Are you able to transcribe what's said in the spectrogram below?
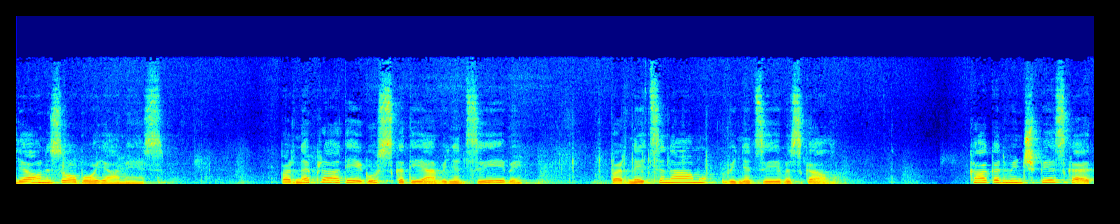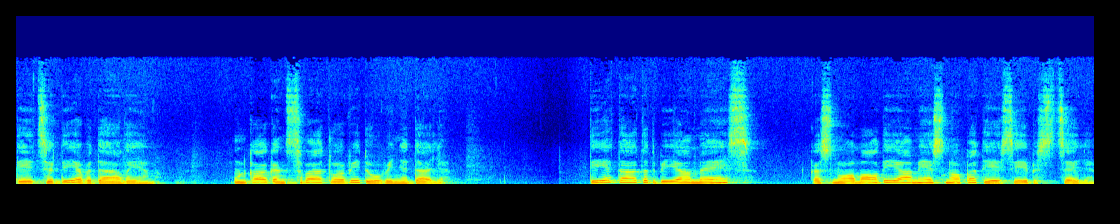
ļauni zobojāmies. Par neprātīgu uzskatījām viņa dzīvi, par nicināmu viņa dzīves galu. Kā gan viņš pieskaitīts ir dieva dēliem, un kā gan svēto vidū viņa daļa. Tie tā tad bijām mēs, kas nomaldījāmies no patiesības ceļa,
